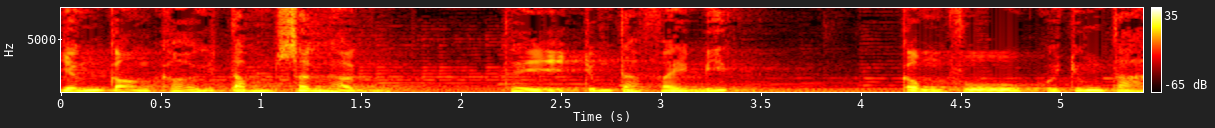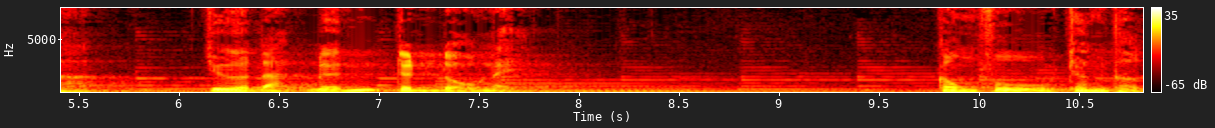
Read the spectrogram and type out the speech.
Vẫn còn khởi tâm sân hận, Thì chúng ta phải biết Công phu của chúng ta Chưa đạt đến trình độ này. Công phu chân thật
